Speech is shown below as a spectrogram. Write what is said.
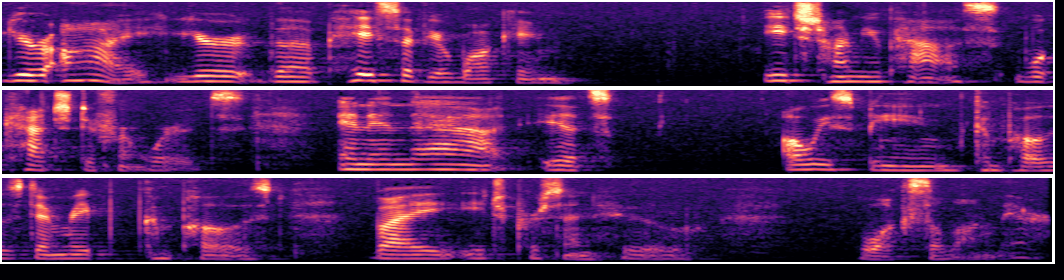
your eye, your the pace of your walking, each time you pass will catch different words, and in that it's always being composed and recomposed by each person who walks along there.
